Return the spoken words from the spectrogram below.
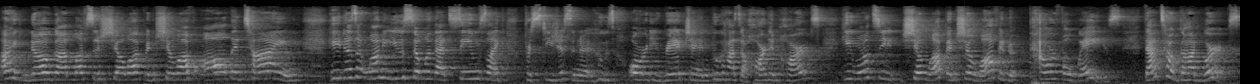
I know God loves to show up and show off all the time. He doesn't want to use someone that seems like prestigious and who's already rich and who has a hardened heart. He wants to show up and show off in powerful ways. That's how God works.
